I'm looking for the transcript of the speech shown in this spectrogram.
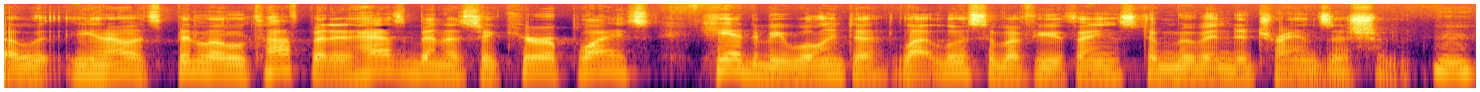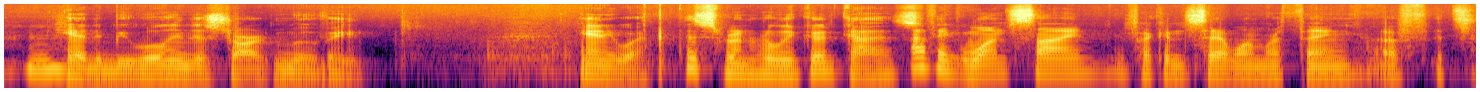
Uh, You know, it's been a little tough, but it has been a secure place. He had to be willing to let loose of a few things to move into transition. He had to be willing to start moving. Anyway, this has been really good, guys. I think one sign, if I can say one more thing, of it's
